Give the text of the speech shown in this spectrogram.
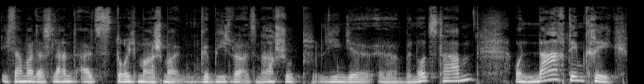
ich sag mal, das Land als Durchmarschgebiet oder als Nachschublinie äh, benutzt haben. Und nach dem Krieg,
